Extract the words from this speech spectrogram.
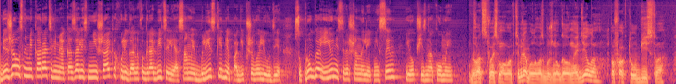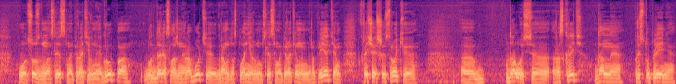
Безжалостными карателями оказались не шайка хулиганов и грабителей, а самые близкие для погибшего люди – супруга, ее несовершеннолетний сын и общий знакомый. 28 октября было возбуждено уголовное дело по факту убийства. Вот, создана следственно-оперативная группа. Благодаря слаженной работе, грамотно спланированным следственным оперативным мероприятиям, в кратчайшие сроки э, удалось э, раскрыть данное преступление,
